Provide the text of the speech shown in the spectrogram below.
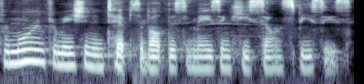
for more information and tips about this amazing keystone species.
